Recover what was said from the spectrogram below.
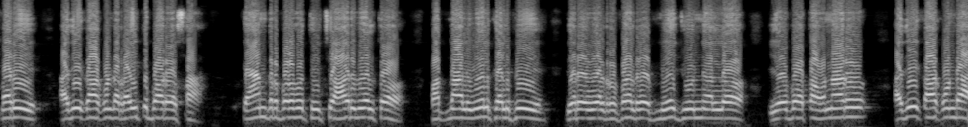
మరి అది కాకుండా రైతు భరోసా కేంద్ర ప్రభుత్వం ఇచ్చి ఆరు వేలతో పద్నాలుగు వేలు కలిపి ఇరవై వేల రూపాయలు రేపు మే జూన్ నెలలో ఇవ్వబోతా ఉన్నారు. అదీ కాకుండా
